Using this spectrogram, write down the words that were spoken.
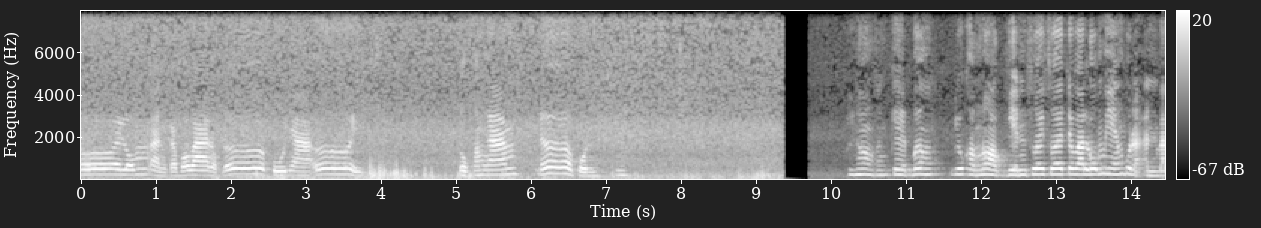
เอ้ยล้มอันกับบาวาดอกเด้อปูยาเอ้ยตกงามๆเด้อฝนพี่น้องสังเกตเบิ้งอยู่ข้างนอกเย็นสวยๆแต่ว่าล้มแห้งพุ่นอันใบ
